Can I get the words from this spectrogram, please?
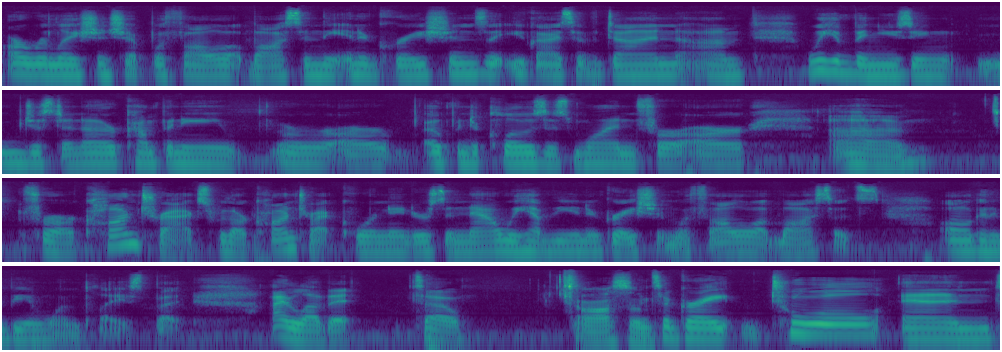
our relationship with follow up boss and the integrations that you guys guys have done. Um, we have been using just another company or our open to close as one for our. Uh, for our contracts with our contract coordinators, and now we have the integration with Follow Up Boss. So it's all going to be in one place. But I love it. So awesome! It's a great tool, and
